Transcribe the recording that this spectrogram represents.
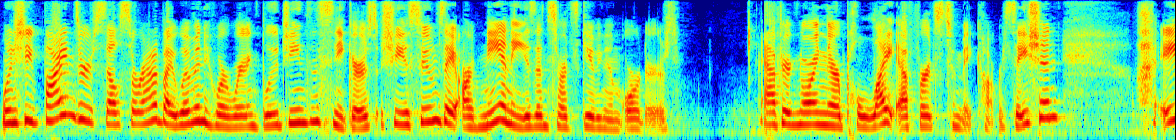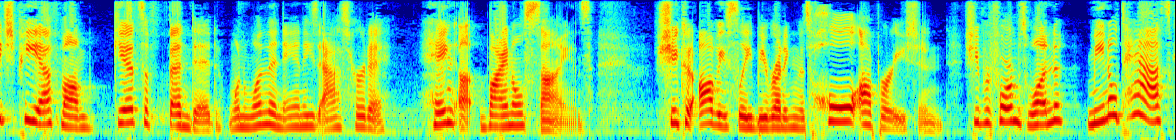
When she finds herself surrounded by women who are wearing blue jeans and sneakers, she assumes they are nannies and starts giving them orders. After ignoring their polite efforts to make conversation, HPF mom gets offended when one of the nannies asks her to hang up vinyl signs. She could obviously be running this whole operation. She performs one menial task,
